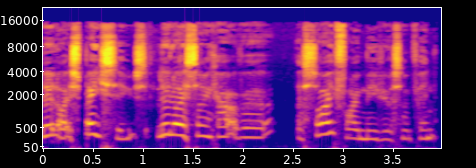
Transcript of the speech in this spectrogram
look like spacesuits, look like something out of a, a sci-fi movie or something.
